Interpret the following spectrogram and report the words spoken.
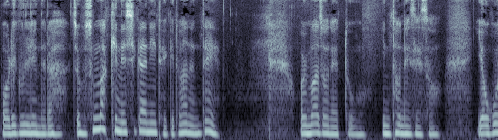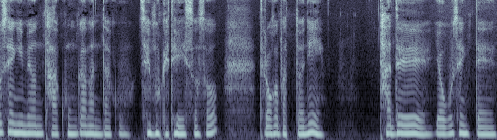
머리 굴리느라 좀 숨막히는 시간이 되기도 하는데 얼마 전에 또 인터넷에서 여고생이면 다 공감한다고 제목에 돼 있어서 들어가 봤더니 다들 여고생 때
